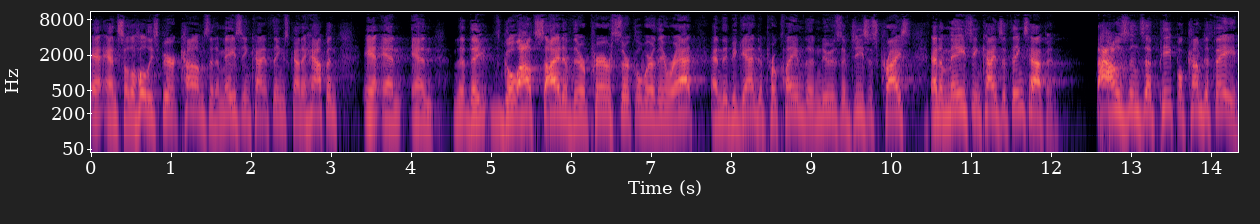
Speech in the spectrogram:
And, and, so the Holy Spirit comes, and amazing kind of things kind of happen. And, and, and they go outside of their prayer circle where they were at, and they began to proclaim the news of Jesus Christ, and amazing kinds of things happen. Thousands of people come to faith.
